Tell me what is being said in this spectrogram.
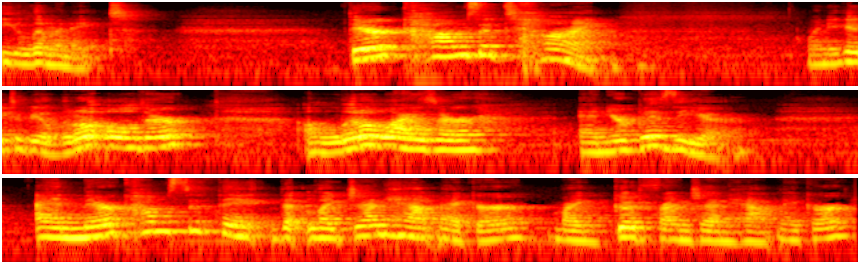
eliminate. There comes a time when you get to be a little older, a little wiser, and you're busier. And there comes to thing that, like Jen Hatmaker, my good friend Jen Hatmaker,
